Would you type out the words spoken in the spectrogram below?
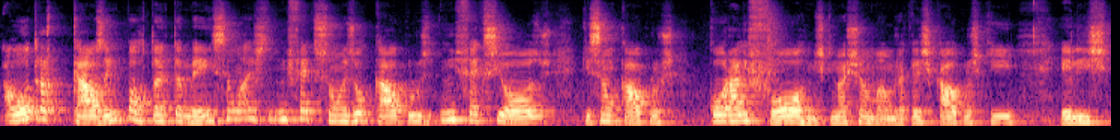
a outra causa importante também são as infecções ou cálculos infecciosos, que são cálculos coraliformes, que nós chamamos, aqueles cálculos que eles,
